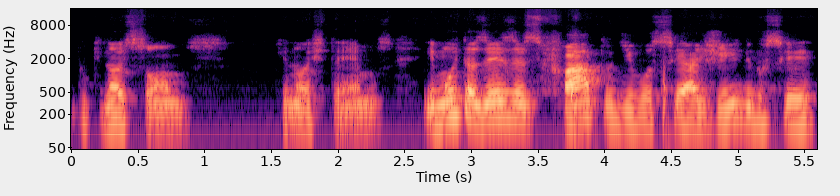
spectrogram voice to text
do que nós somos, que nós temos. E muitas vezes esse fato de você agir, de você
